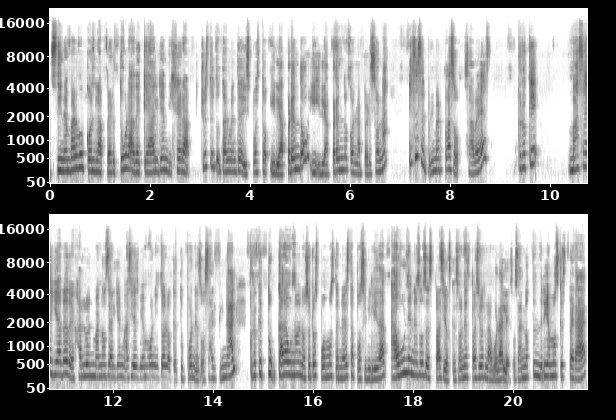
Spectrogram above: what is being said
Sin embargo, con la apertura de que alguien dijera, yo estoy totalmente dispuesto y le aprendo y le aprendo con la persona, ese es el primer paso, ¿sabes? Creo que más allá de dejarlo en manos de alguien más y es bien bonito lo que tú pones, o sea, al final creo que tú, cada uno de nosotros podemos tener esta posibilidad aún en esos espacios que son espacios laborales, o sea, no tendríamos que esperar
